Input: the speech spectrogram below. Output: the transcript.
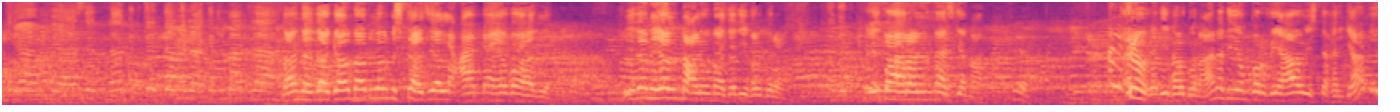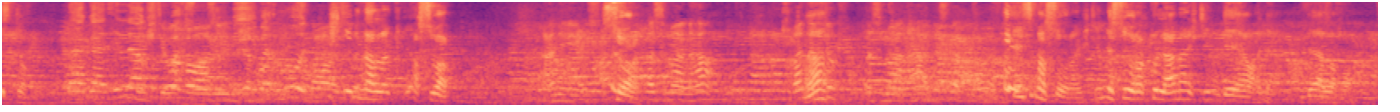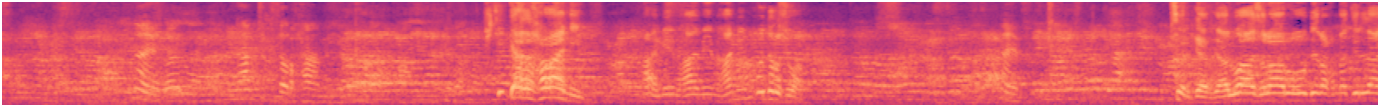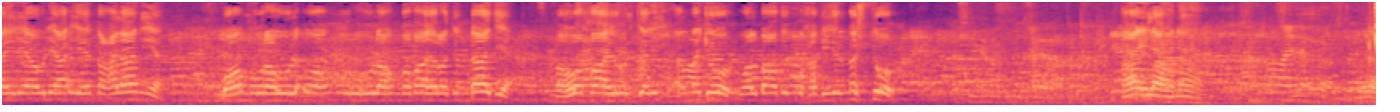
أشياء فيها سر لا تتقدم لكن ما بلا لأن إذا قال ما بلا المستهزئ العامة هي ظاهر له إذا هي المعلومات هذه في القرآن. هي ظاهرة للناس جمعا العلوم هذه في القرآن هذه ينظر فيها ويستخرجها ويستوى لا قال إلا يشتي من الصور. يعني السورة. أسماء لها. أسماء لها. إيه اسم الصورة. يشتي من الصورة كلها ما يشتي من ديها واحدة. من ديها اللفظ ما يغير انها بتكثر حامي. كذا يشتي قال الحواميم حاميم حاميم حاميم ودرسوها. تصير كيف قال؟ وأسراره برحمة الله لأوليائه فعلانية وأموره, وأموره لهم ظاهرة بادية. فهو الظاهر الجلي المجهور والباطن الخفي المستور. لا إله إلا هو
